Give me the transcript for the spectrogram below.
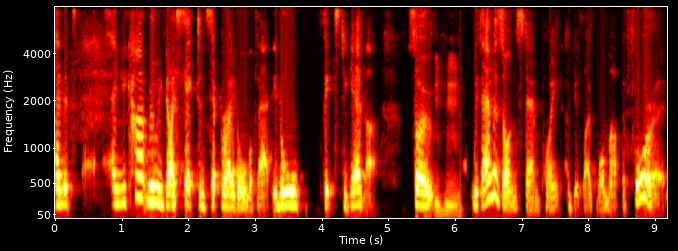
And it's and you can't really dissect and separate all of that. It all fits together. So, mm-hmm. with Amazon's standpoint, a bit like Walmart before it,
